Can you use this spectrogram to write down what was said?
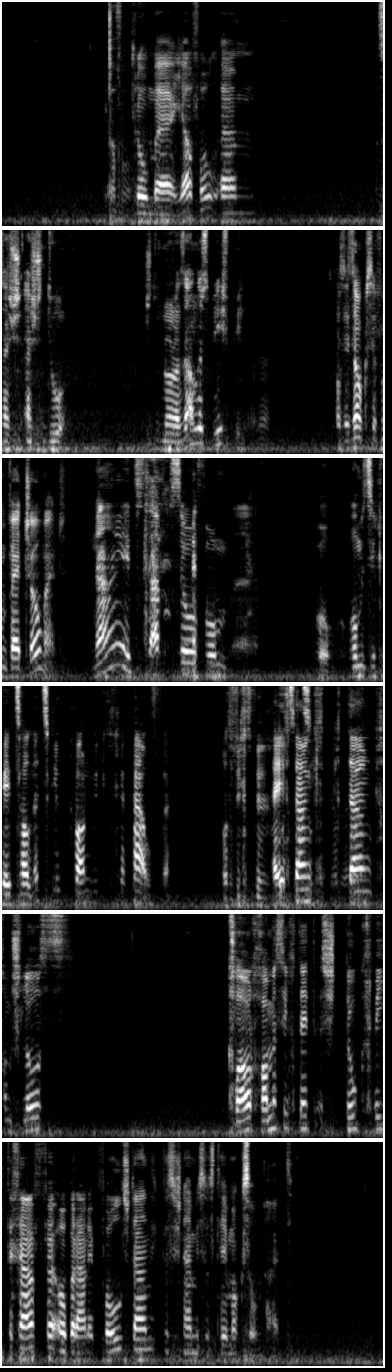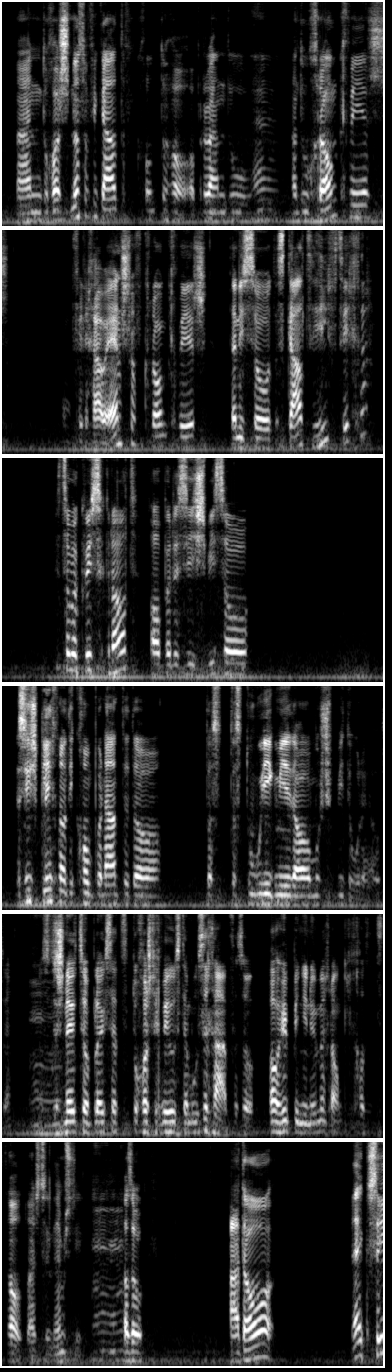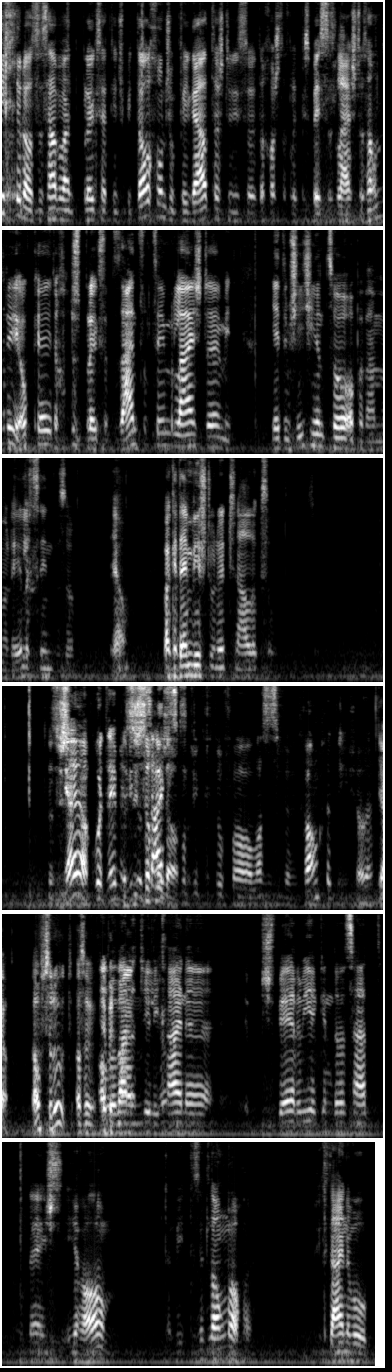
Ja, voll. Darum, äh, ja, voll, ähm, Also hast, hast, du, hast du noch ein anderes Beispiel? Oder? also jetzt abgesehen vom Fat Show, Mensch. Nein, jetzt einfach so vom, äh, wo, wo man sich jetzt halt nicht das Glück kann, wirklich kaufen. Oder vielleicht für ich denke, ich denke am Schluss, klar kann man sich dort ein Stück weiter kaufen, aber auch nicht vollständig. Das ist nämlich so das Thema Gesundheit. Ich meine, du kannst noch so viel Geld auf dem Konto haben, aber wenn du, Ja. wenn du krank wirst und vielleicht auch ernsthaft krank wirst, dann ist so, das Geld hilft sicher, bis zu einem gewissen Grad, aber es ist wie so, es ist gleich noch die Komponente da, dass, dass du irgendwie da musst wie durch, oder? Also, das ist nicht so blöd gesagt, du kannst dich wie aus dem rauskaufen. So, ah, heute bin ich nicht mehr krank, ich habe es jetzt halt, weißt du, in dem Stil. Mhm. Also, auch da, du sicher, also, selber, wenn du blöd gesagt ins Spital kommst und viel Geld hast, dann ist so, da kannst du dir etwas Besseres leisten als andere. Okay, da kannst du blöd gesagt das Einzelzimmer leisten, mit jedem Shishi und so, aber wenn wir ehrlich sind, also, ja, wegen dem wirst du nicht schneller gesund. Das ist Ja, ja, gut, eben, Das wie ist du so sagst, es kommt wirklich darauf an, was es für eine Krankheit ist, oder? absolut. Also, Aber wenn mein- natürlich einer etwas Schwerwiegenderes hat und er ist eher arm, dann wird es nicht lang machen. Vielleicht einer, der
